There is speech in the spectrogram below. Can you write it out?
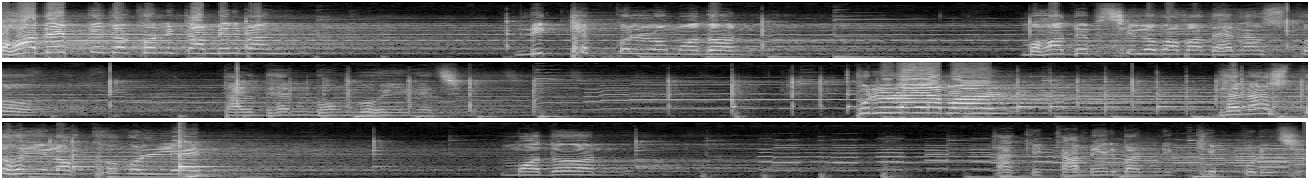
মহাদেবকে যখন কামের বান নিক্ষেপ করল মদন, মহাদেব ছিল বাবা ধ্যানাস্ত তার ধ্যান ভঙ্গ হয়ে গেছে। পুনরায় আবার ধ্যানাস্ত হয়ে লক্ষ্য করলেন মদন তাকে কামের বার নিক্ষেপ করেছে।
